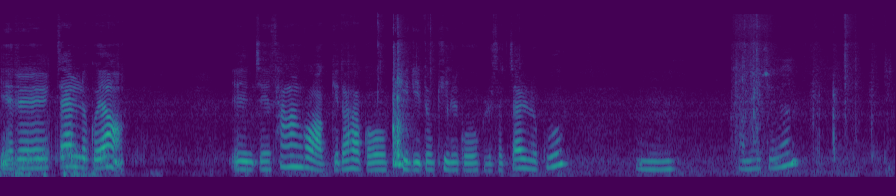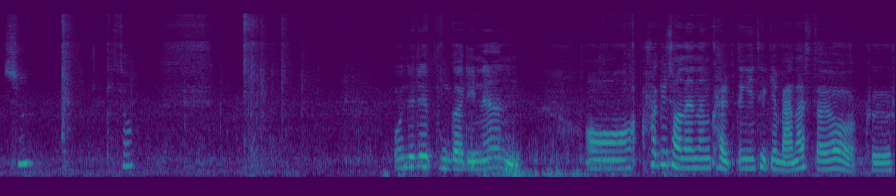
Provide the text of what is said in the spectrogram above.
얘를 자르고요. 이제 상한 것 같기도 하고 길이도 길고 그래서 자르고 음, 나머지는 대충 이렇게 해서. 오늘의 분갈이는 어, 하기 전에는 갈등이 되게 많았어요. 그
